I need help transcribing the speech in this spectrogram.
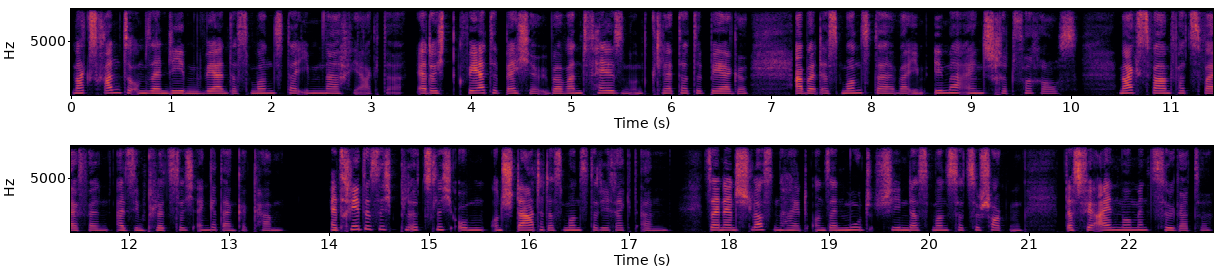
Max rannte um sein Leben, während das Monster ihm nachjagte. Er durchquerte Bäche, überwand Felsen und kletterte Berge, aber das Monster war ihm immer einen Schritt voraus. Max war im Verzweifeln, als ihm plötzlich ein Gedanke kam. Er drehte sich plötzlich um und starrte das Monster direkt an. Seine Entschlossenheit und sein Mut schienen das Monster zu schocken, das für einen Moment zögerte.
